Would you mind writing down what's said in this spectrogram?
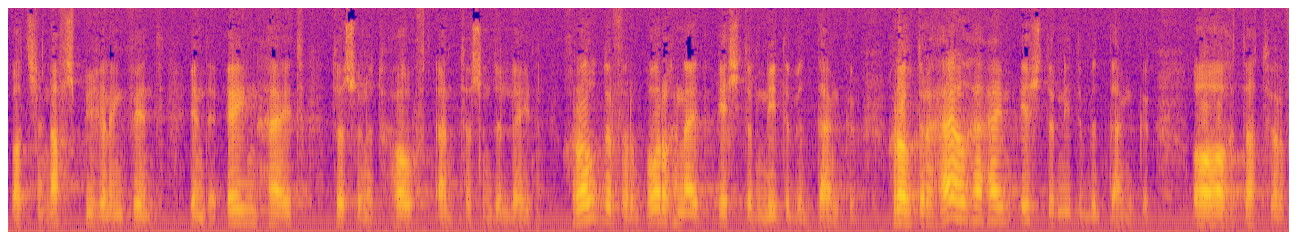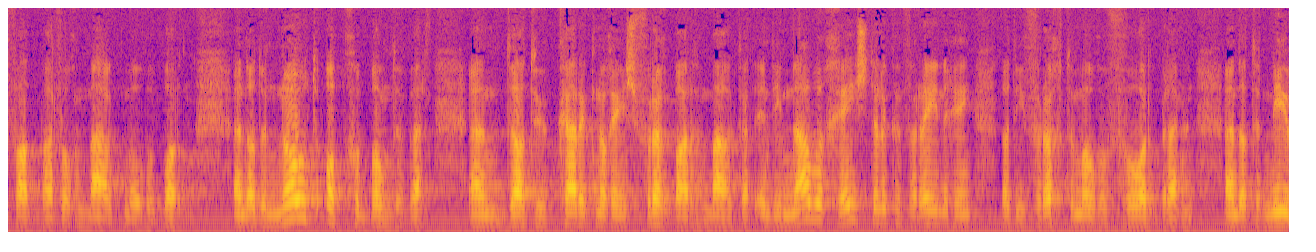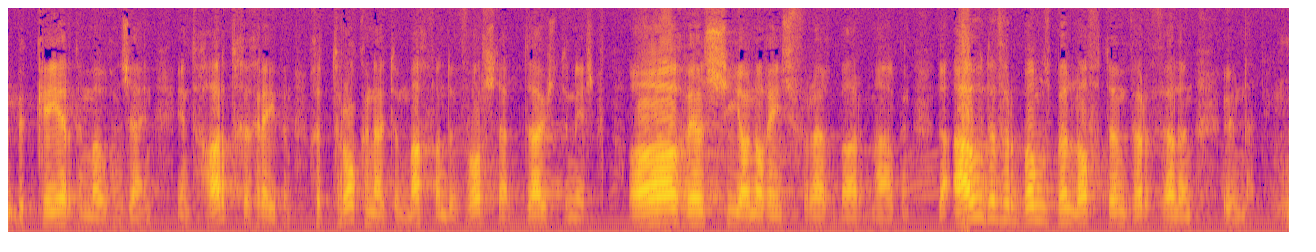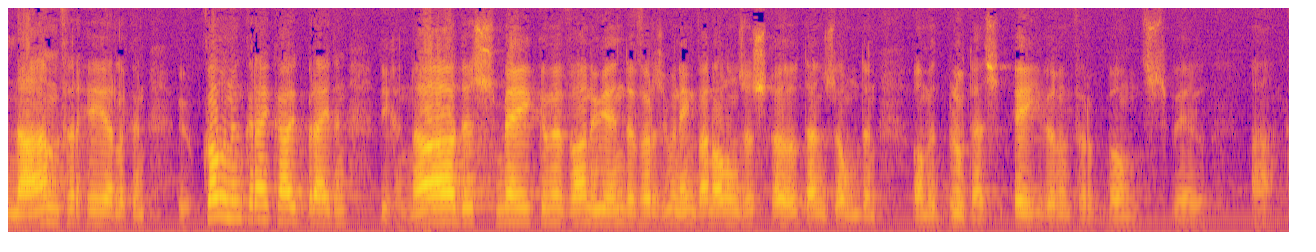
Wat zijn afspiegeling vindt in de eenheid tussen het hoofd en tussen de leden. Groter verborgenheid is er niet te bedenken. Groter heilgeheim is er niet te bedenken. Och, dat we vatbaar voor gemaakt mogen worden. En dat de nood opgebonden werd. En dat uw kerk nog eens vruchtbaar gemaakt werd. In die nauwe geestelijke vereniging. Dat die vruchten mogen voortbrengen. En dat er nieuw bekeerden mogen zijn. In het hart gegrepen. Getrokken uit de macht van de vorst der duisternis. Och, wil Sion nog eens vruchtbaar maken. De oude verbondsbeloften vervullen. Uw naam verheerlijken. Uw koninkrijk uitbreiden. Die genade smeken we van u in de verzoening van al onze schuld en zonden. Om het bloed eeuwigen verbonds wil. Amen.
